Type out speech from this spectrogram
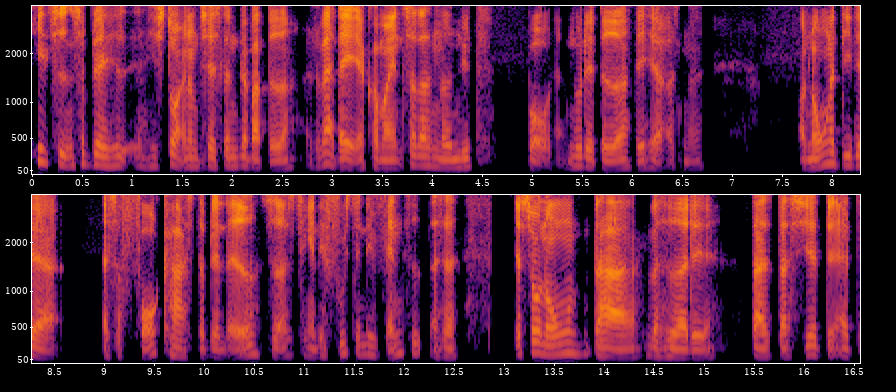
hele tiden så bliver hi- historien om Tesla, den bliver bare bedre. Altså hver dag jeg kommer ind, så er der noget nyt, hvor nu er det bedre, det her og sådan noget. Og nogle af de der, altså forecast, der bliver lavet, så, så tænker jeg, det er fuldstændig vanvittigt. Altså, jeg så nogen, der, hvad hedder det, der, der siger, at-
